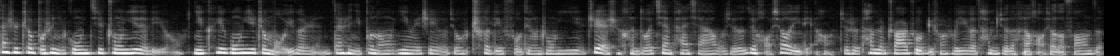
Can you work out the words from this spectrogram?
但是这不是你攻击中医的理由，你可以攻击这某一个人，但是你不能因为这个就彻底否定中医。这也是很多键盘侠我觉得最好笑的一点哈，就是他们抓住，比方说一个他们觉得很好笑的方子。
